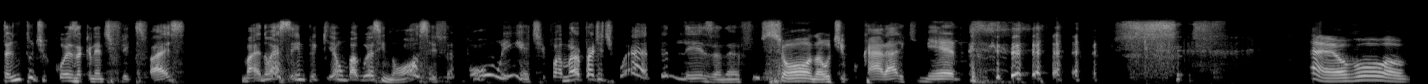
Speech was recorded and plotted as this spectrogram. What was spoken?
tanto de coisa que a Netflix faz, mas não é sempre que é um bagulho assim, nossa, isso é bom, hein? É tipo, a maior parte é tipo, é, beleza, né? Funciona, ou tipo, caralho, que merda. É, eu vou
